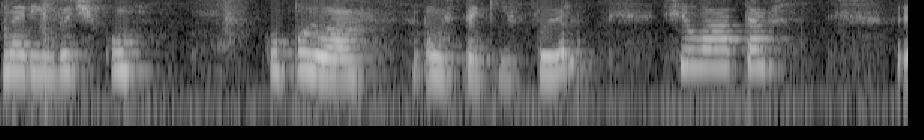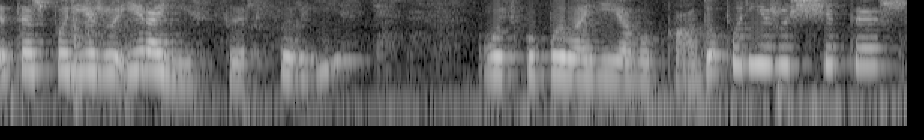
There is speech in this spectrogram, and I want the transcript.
нарізочку. Купила ось такий сир філата. Е, Теж поріжу і їсть сир. Сир їсть. Ось купила їй авокадо, поріжу ще теж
